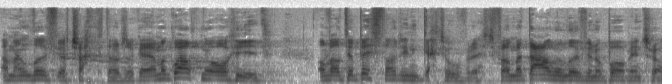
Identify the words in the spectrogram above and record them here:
a mae'n lyfio tractors, okay? a mae'n gweld nhw o hyd. Ond fel, diolch byth o'n i'n get over it. Fel, mae dal yn lyfio nhw bob un tro.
